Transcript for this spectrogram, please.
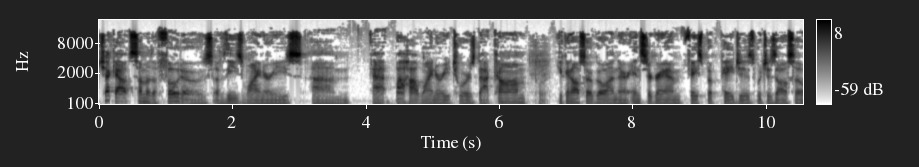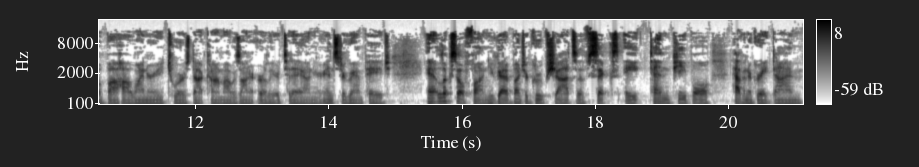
check out some of the photos of these wineries um, at BajaWineryTours.com. You can also go on their Instagram, Facebook pages, which is also BajaWineryTours.com. I was on it earlier today on your Instagram page. And it looks so fun. You've got a bunch of group shots of six, eight, ten people having a great time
